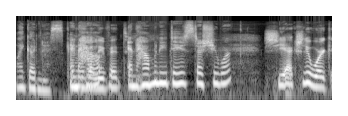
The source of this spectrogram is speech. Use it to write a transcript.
my goodness. Can and you how, believe it? And how many days does she work? She actually work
